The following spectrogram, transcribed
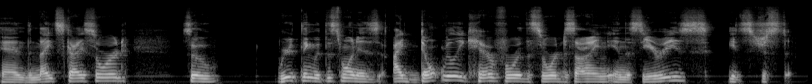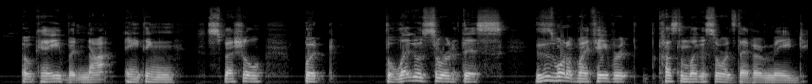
And the Night Sky Sword. So, weird thing with this one is I don't really care for the sword design in the series. It's just okay, but not anything special. But the Lego sword of this, this is one of my favorite custom Lego swords that I've ever made.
